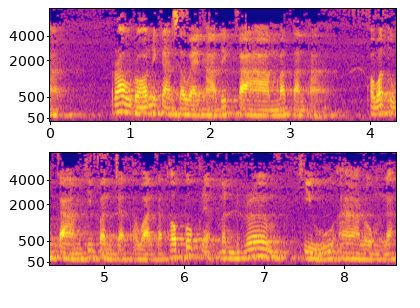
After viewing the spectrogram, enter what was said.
หา เร่าร้อนในการแสวงหาด้วยกามมตัณหาพอวัตถุกรรมที่ปัญจทวารกระทบปุ๊บเนี่ยมันเริ่มหิวอารมณ์แล้ว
